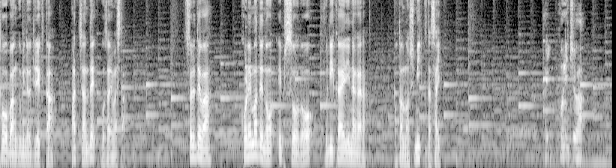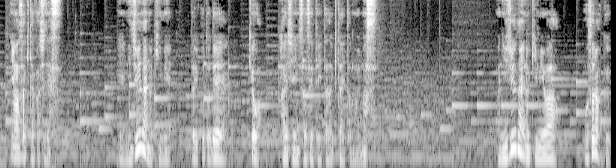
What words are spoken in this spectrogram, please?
当番組のディレクター、あっちゃんでございました。それではこれまでのエピソードを振り返りながらお楽しみください。はいこんにちは。山崎隆です。20代の君へということで今日は配信させていただきたいと思います。20代の君はおそらく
